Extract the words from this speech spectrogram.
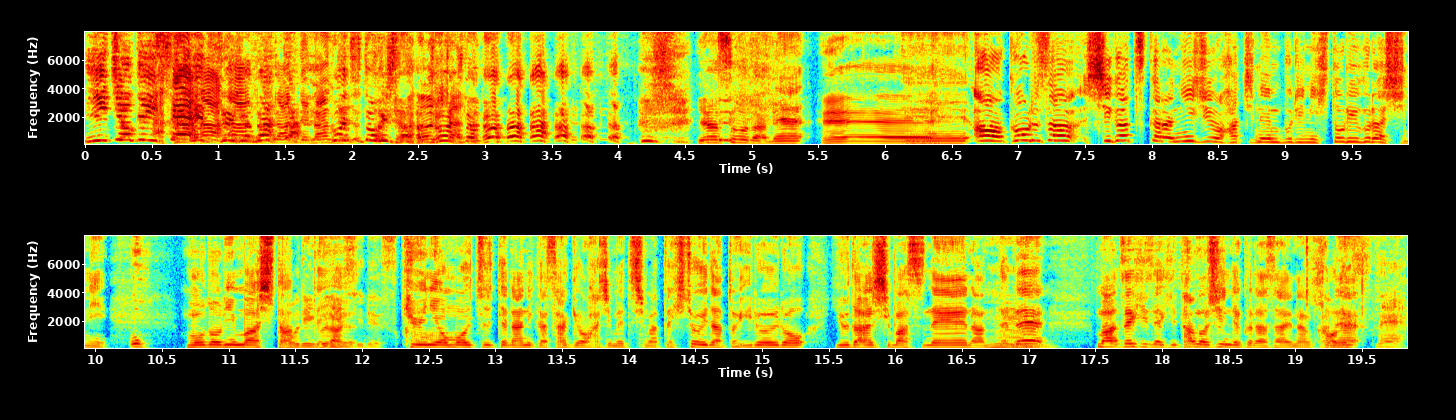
1億1000円って言うなんこいつどうした？どうした？いやそうだね。へええー、あカオルさん4月から28年ぶりに一人暮らしにお。戻りましたっていう。急に思いついて何か作業を始めてしまった一人だといろいろ油断しますねなんてね、まあぜひぜひ楽しんでくださいなんかそうでねすね。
